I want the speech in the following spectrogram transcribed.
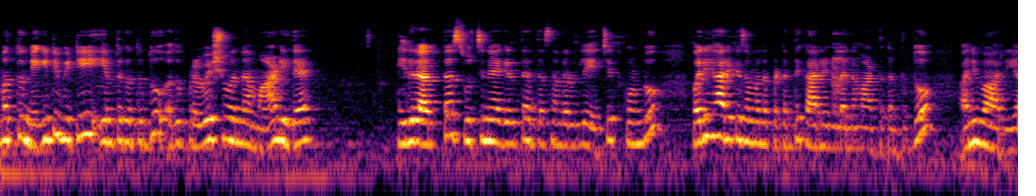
ಮತ್ತು ನೆಗೆಟಿವಿಟಿ ಎಂತಕ್ಕಂಥದ್ದು, ಅದು ಪ್ರವೇಶವನ್ನು ಮಾಡಿದೆ. ಇದರ ಅರ್ಥ ಸೂಚನೆ ಆಗಿರುತ್ತೆ ಅಂತ ಸಂದರ್ಭದಲ್ಲಿ ಎಚ್ಚೆತ್ಕೊಂಡು ಪರಿಹಾರಕ್ಕೆ ಸಂಬಂಧಪಟ್ಟಂತೆ ಕಾರ್ಯಗಳನ್ನು ಮಾಡ್ತಕ್ಕಂಥದ್ದು. ಅನಿವಾರ್ಯ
